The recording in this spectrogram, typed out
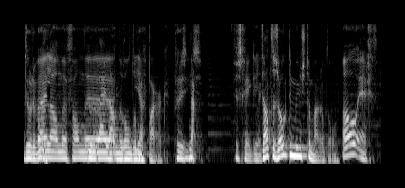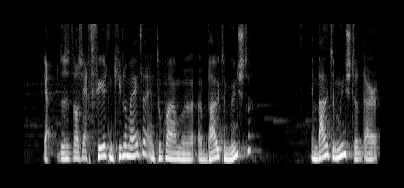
Door de weilanden van... door de eh, weilanden rondom ja, het park. precies. Nou. Verschrikkelijk. Dat is ook de Münster Marathon. Oh, echt? Ja, dus het was echt 14 kilometer. En toen kwamen we eh, buiten Münster. En buiten Münster, daar,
